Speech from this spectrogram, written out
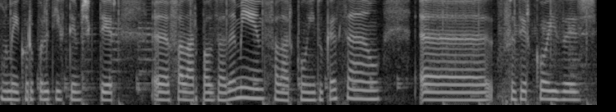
No meio corporativo temos que ter uh, falar pausadamente, falar com educação, uh, fazer coisas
